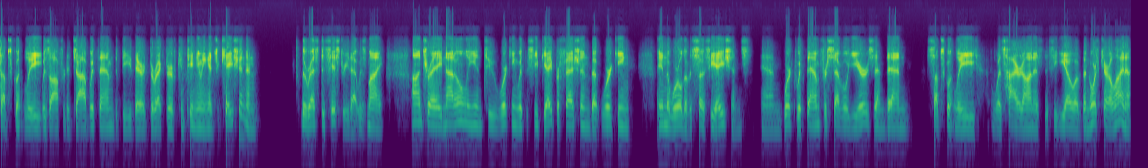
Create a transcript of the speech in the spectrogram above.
subsequently was offered a job with them to be their director of continuing education and the rest is history that was my entree not only into working with the CPA profession but working in the world of associations and worked with them for several years and then subsequently was hired on as the CEO of the North Carolina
